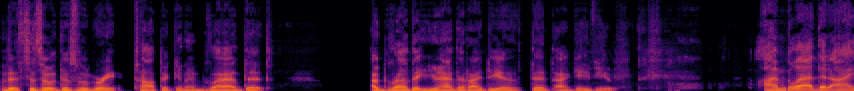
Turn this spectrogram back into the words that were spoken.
this is a this is a great topic, and I'm glad that I'm glad that you had that idea that I gave you. I'm glad that I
